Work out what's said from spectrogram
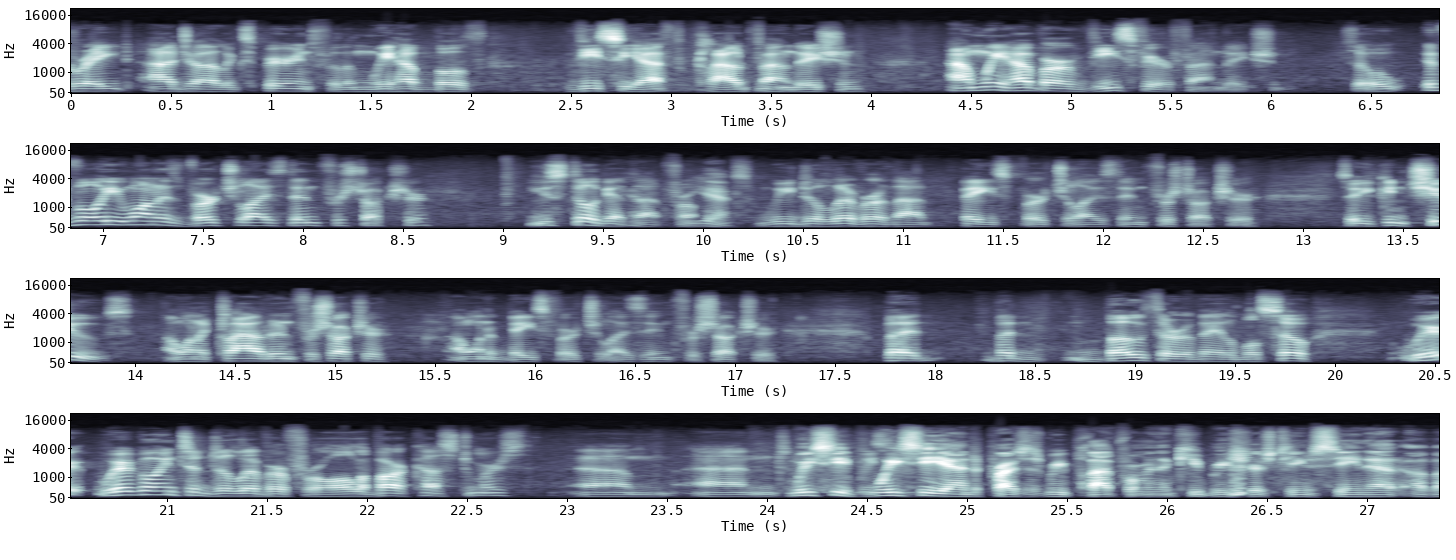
great agile experience for them. We have both VCF Cloud Foundation, and we have our vSphere Foundation. So if all you want is virtualized infrastructure, you still get that from yeah. us. We deliver that base virtualized infrastructure. So you can choose. I want a cloud infrastructure. I want a base virtualized infrastructure. But but both are available. So we're we're going to deliver for all of our customers. Um, and We see we see enterprises replatforming. The Cube Research team seeing that uh,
